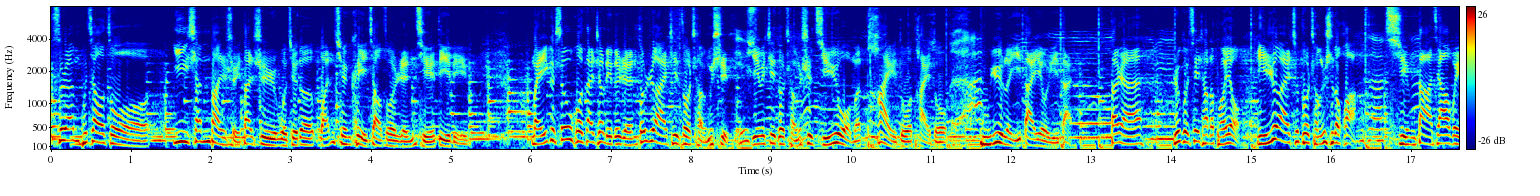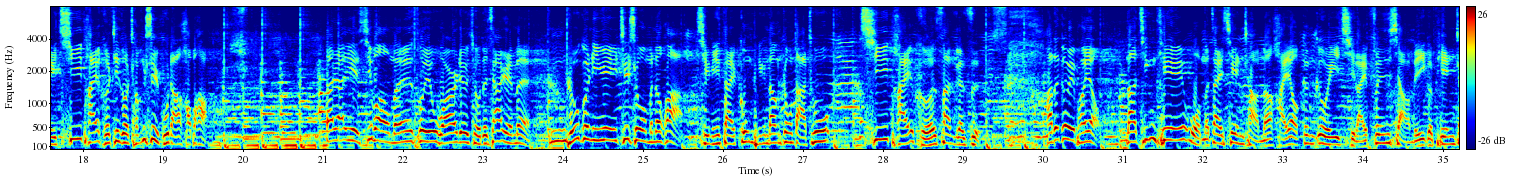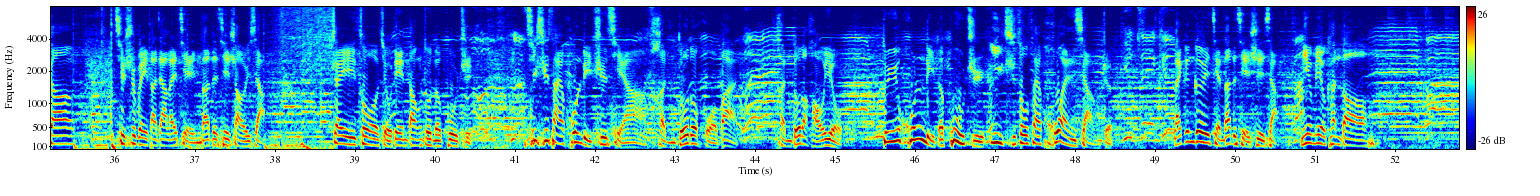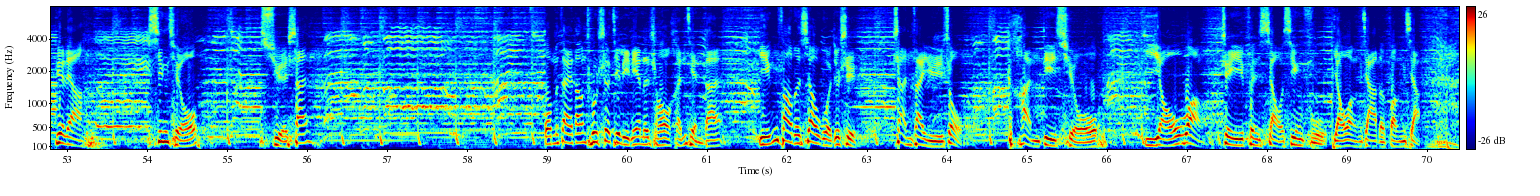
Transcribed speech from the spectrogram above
虽然不叫做依山傍水，但是我觉得完全可以叫做人杰地灵。每一个生活在这里的人都热爱这座城市，因为这座城市给予我们太多太多，哺育了一代又一代。当然，如果现场的朋友你热爱这座城市的话，请大家为七台河这座城市鼓掌，好不好？当然，也希望我们所有五二六九的家人们，如果您愿意支持我们的话，请您在公屏当中打出“七台河”三个字。好的，各位朋友，那今天我们在现场呢，还要跟各位一起来分享的一个篇章，其实为大家来简单的介绍一下这一座酒店当中的布置。其实，在婚礼之前啊，很多的伙伴、很多的好友，对于婚礼的布置一直都在幻想着。来跟各位简单的解释一下，你有没有看到月亮、星球、雪山？我们在当初设计理念的时候很简单，营造的效果就是站在宇宙看地球，遥望这一份小幸福，遥望家的方向。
